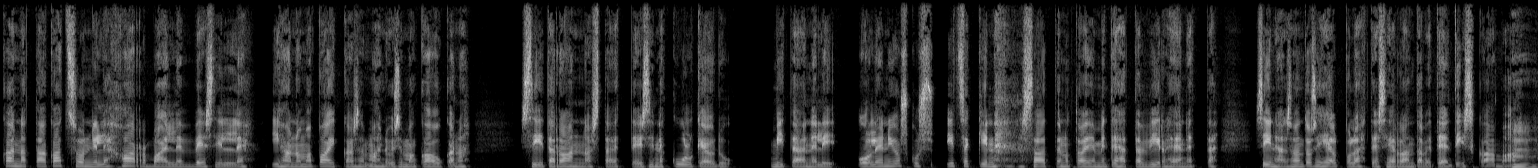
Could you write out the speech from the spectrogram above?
kannattaa katsoa niille harmaille vesille ihan oma paikkansa mahdollisimman kaukana siitä rannasta, ettei sinne kulkeudu mitään. Eli olen joskus itsekin saattanut aiemmin tehdä tämän virheen, että siinähän se on tosi helppo lähteä siihen rantaveteen tiskaamaan. Mm.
